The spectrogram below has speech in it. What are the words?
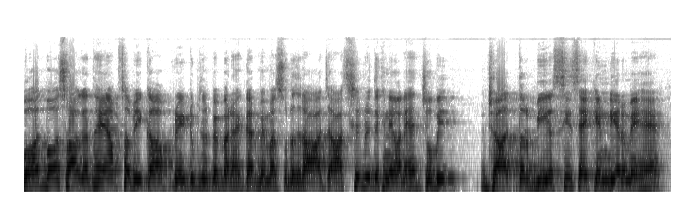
बहुत बहुत स्वागत है आप सभी का अपने यूट्यूब पेपर हैकर में मैं सूरज राज आज से भी देखने वाले हैं, जो भी ज़्यादातर बीएससी सेकेंड ईयर में है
